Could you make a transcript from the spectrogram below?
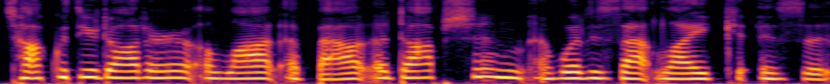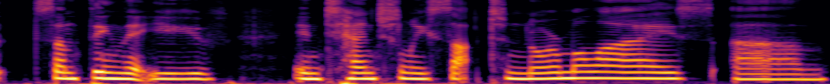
talk with your daughter a lot about adoption? Uh, what is that like? Is it something that you've intentionally sought to normalize? Um,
